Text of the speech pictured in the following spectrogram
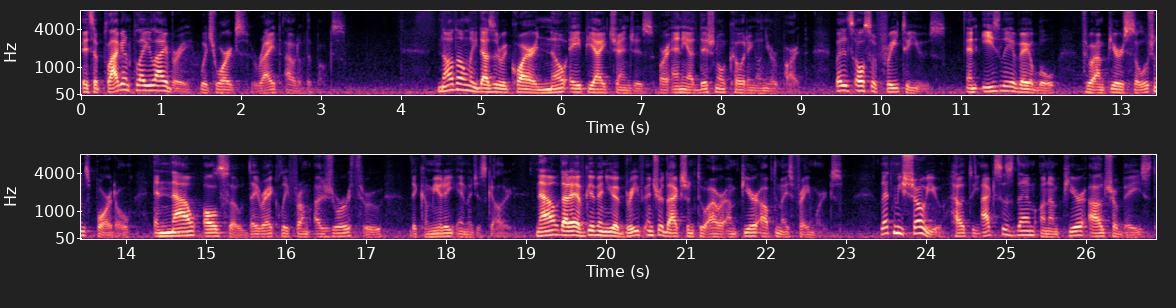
it's a plug-and-play library which works right out of the box. Not only does it require no API changes or any additional coding on your part, but it's also free to use and easily available through Ampere's Solutions Portal, and now also directly from Azure through the Community Images Gallery. Now that I have given you a brief introduction to our Ampere optimized frameworks, let me show you how to access them on Ampere Altra-based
